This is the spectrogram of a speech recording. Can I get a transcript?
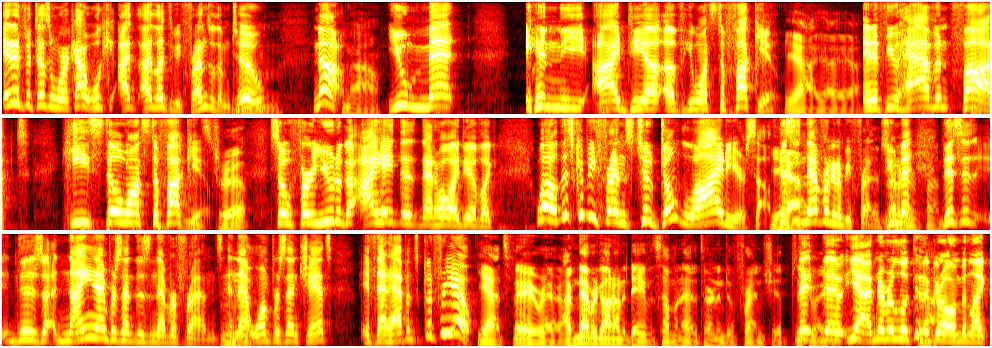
and if it doesn't work out, we'll, I, I'd like to be friends with him too. No, Mm. No. you met in the idea of he wants to fuck you, Yeah, yeah, yeah. and if you haven't fucked, he still wants to fuck you. It's true. So for you to go, I hate the, that whole idea of like, well, this could be friends too. Don't lie to yourself. This Yeah. is never going to be friends. It's you never met. gonna be. This is there's ninety nine percent. This is never friends, and that mm. one percent chance, if that happens, good for you. Yeah, it's very rare. I've never gone on a date with someone had to turn into a friendship The- situation. the- yeah, I've never looked at a girl and been like,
